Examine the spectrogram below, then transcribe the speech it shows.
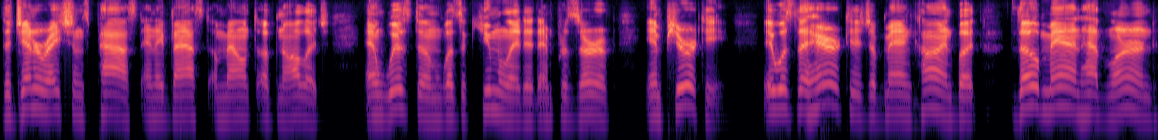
The generations passed, and a vast amount of knowledge and wisdom was accumulated and preserved in purity. It was the heritage of mankind, but though man had learned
